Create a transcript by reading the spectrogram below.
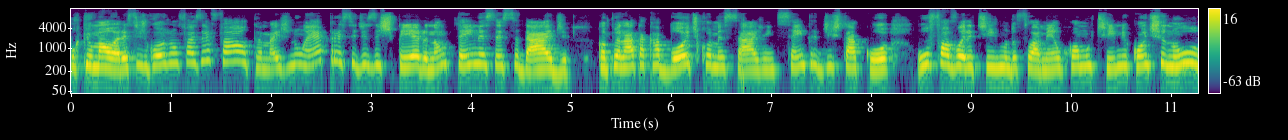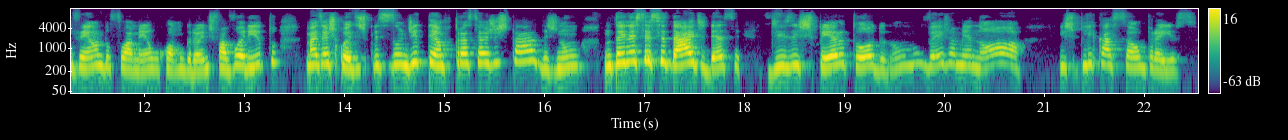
porque uma hora esses gols vão fazer falta, mas não é para esse desespero, não tem necessidade. O campeonato acabou de começar, a gente sempre destacou o favoritismo do Flamengo como time, continuo vendo o Flamengo como grande favorito, mas as coisas precisam de tempo para ser ajustadas. Não, não tem necessidade desse desespero todo, não, não vejo a menor explicação para isso.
